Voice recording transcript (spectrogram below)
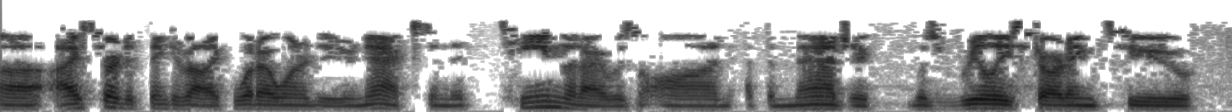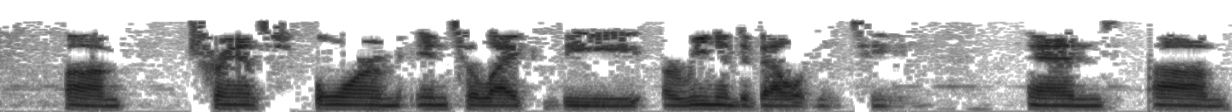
uh, I started thinking about like what I wanted to do next. And the team that I was on at the Magic was really starting to um, transform into like the arena development team. And um,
